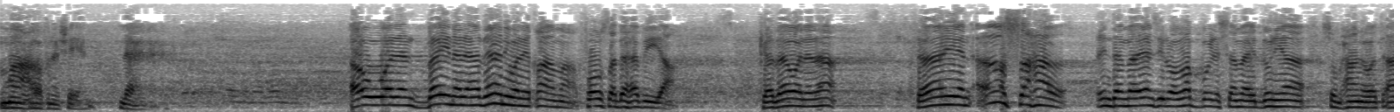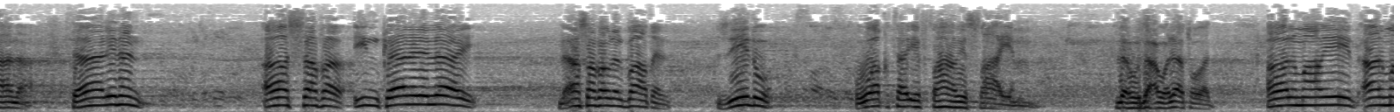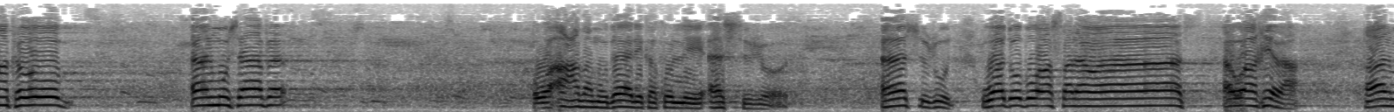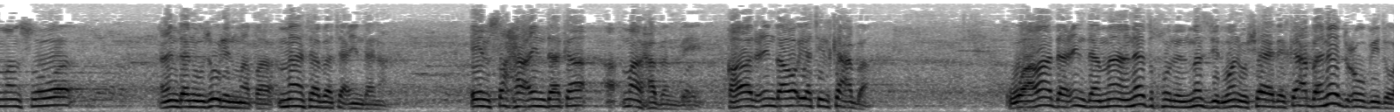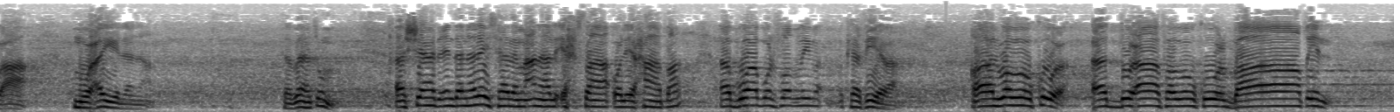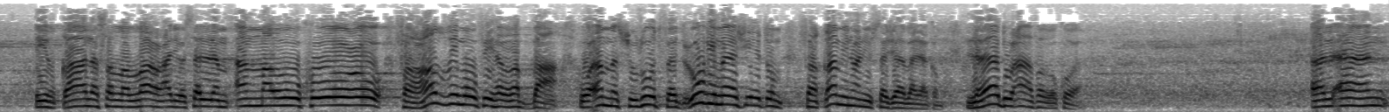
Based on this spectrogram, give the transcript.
ما عرفنا شيئا. لا أولا بين الأذان والإقامة فرصة ذهبية. كذا ولا لا؟ ثانيا السحر. عندما ينزل الرب إلى السماء الدنيا سبحانه وتعالى. ثالثا السفر. إن كان لله لا سفر للباطل. زيدوا وقت إفطار الصائم. له دعوة لا ترد. المريض المكروب المسافر وأعظم ذلك كله السجود. السجود. ودبر الصلوات أواخرها قال منصور عند نزول المطر ما ثبت عندنا. إن صح عندك مرحبا به. قال عند رؤية الكعبة. وأراد عندما ندخل المسجد ونشاهد الكعبة ندعو بدعاء. معينة انتبهتم؟ الشاهد عندنا ليس هذا معنى الإحصاء والإحاطة أبواب الفضل كثيرة. قال والركوع. الدعاء في الركوع باطل. إذ قال صلى الله عليه وسلم أما الركوع فعظموا فيه الرب وأما السجود فادعوا بما شئتم فقمنوا أن يستجاب لكم. لا دعاء في الركوع. الآن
